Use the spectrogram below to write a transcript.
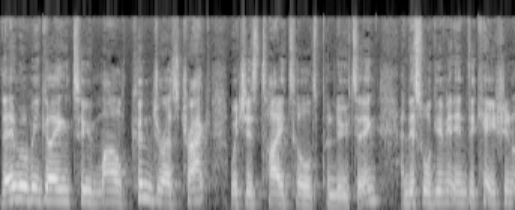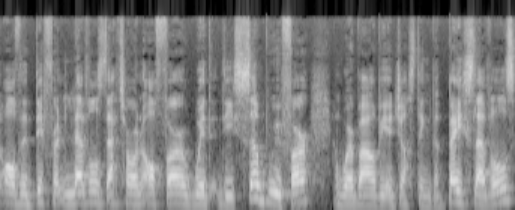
Then we'll be going to Mile Kundra's track, which is titled Polluting, and this will give an indication of the different levels that are on offer with the subwoofer, and whereby I'll be adjusting the bass levels.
